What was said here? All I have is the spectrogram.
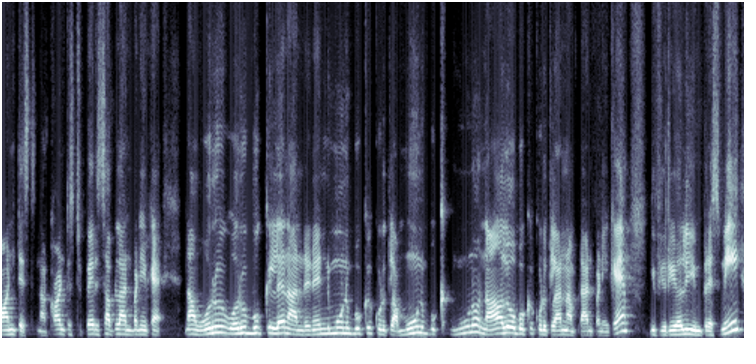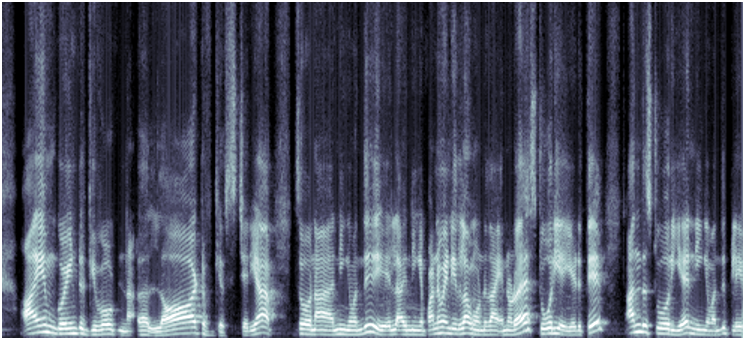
contest நான் கான்டெஸ்ட் பெருசாக பிளான் பண்ணியிருக்கேன். நான் ஒரு ஒரு புக்கில் நான் ரெண்டு மூணு புக்கு கொடுக்கலாம். மூணு புக் மூணோ நாலோ புக்கு கொடுக்கலான்னு நான் பிளான் பண்ணியிருக்கேன். If you really impress me I am going to give out lot of gifts சரியா? ஸோ நான் நீங்கள் வந்து எல்லா நீங்கள் பண்ண வேண்டியதெல்லாம் ஒன்று தான் என்னோட ஸ்டோரியை எடுத்து அந்த ஸ்டோரியை நீங்கள் வந்து ப்ளே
